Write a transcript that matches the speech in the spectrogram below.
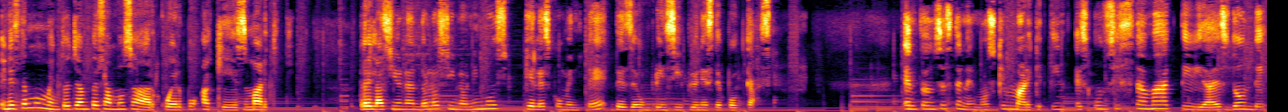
En este momento ya empezamos a dar cuerpo a qué es marketing, relacionando los sinónimos que les comenté desde un principio en este podcast. Entonces tenemos que marketing es un sistema de actividades donde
